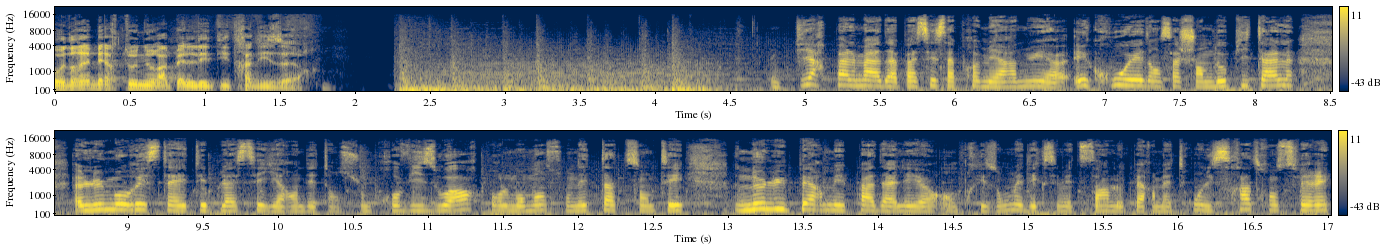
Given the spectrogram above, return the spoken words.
Audrey Berthaud nous rappelle les titres à 10h. Pierre Palmade a passé sa première nuit euh, écroué dans sa chambre d'hôpital. L'humoriste a été placé hier en détention provisoire. Pour le moment, son état de santé ne lui permet pas d'aller euh, en prison, mais dès que ses médecins le permettront, il sera transféré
